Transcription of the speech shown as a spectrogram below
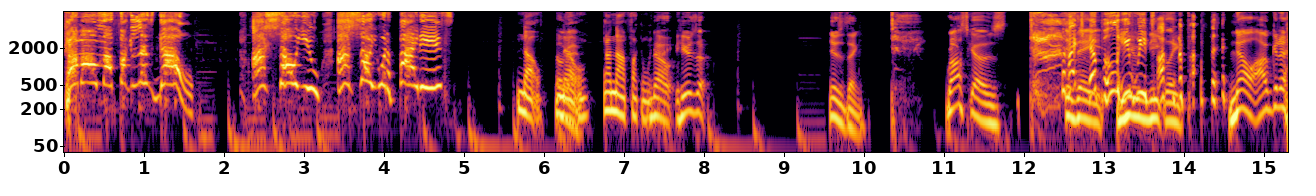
come on, motherfucker, let's go. I'll show you. I'll show you what a fight is. No, no, I'm not fucking with you. No, here's a here's the thing. Roscoe's I can't believe we uniquely- talked about this. No, I'm gonna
